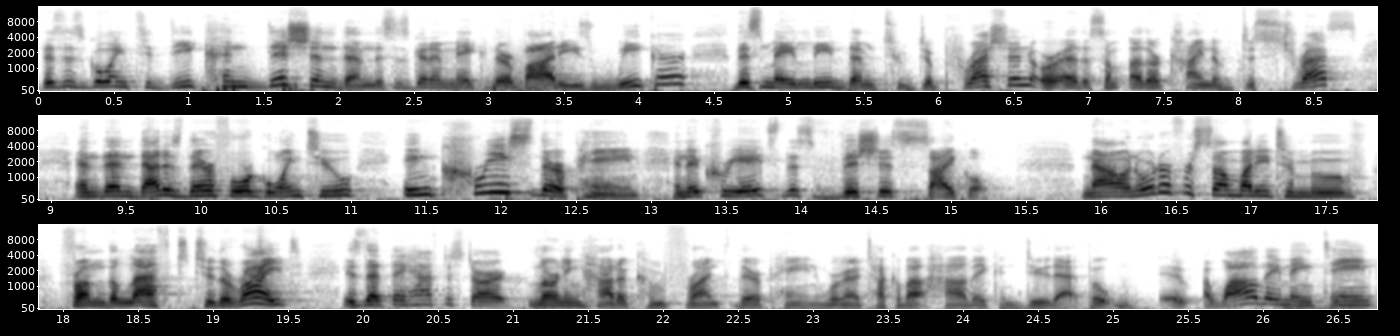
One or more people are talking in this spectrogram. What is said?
This is going to decondition them. This is going to make their bodies weaker. This may lead them to depression or other, some other kind of distress and then that is therefore going to increase their pain, and it creates this vicious cycle. Now, in order for somebody to move from the left to the right, is that they have to start learning how to confront their pain. We're going to talk about how they can do that. But uh, while they maintain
